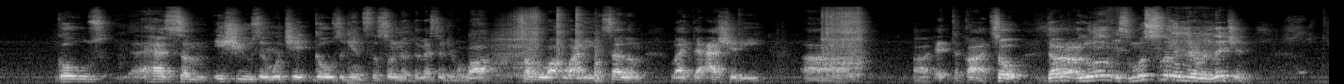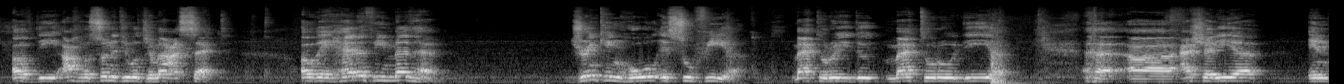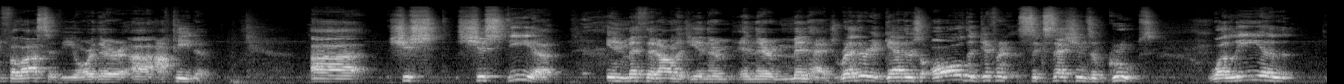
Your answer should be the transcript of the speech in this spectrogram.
goes has some issues in which it goes against the Sunnah of the Messenger of Allah sallallahu alaihi wasallam, like the Ashari uh, uh, So Dar al-Ulum is Muslim in their religion of the Ahl Sunnati wal Jama'ah sect of a Hanafi madhab. Drinking hole is Sufiya, Maturidiyya, uh, uh, Ashariya in philosophy or their uh, Aqidah. Uh, Shish, Shishtiya in methodology in their in their minhaj. Rather, it gathers all the different successions of groups. Wali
